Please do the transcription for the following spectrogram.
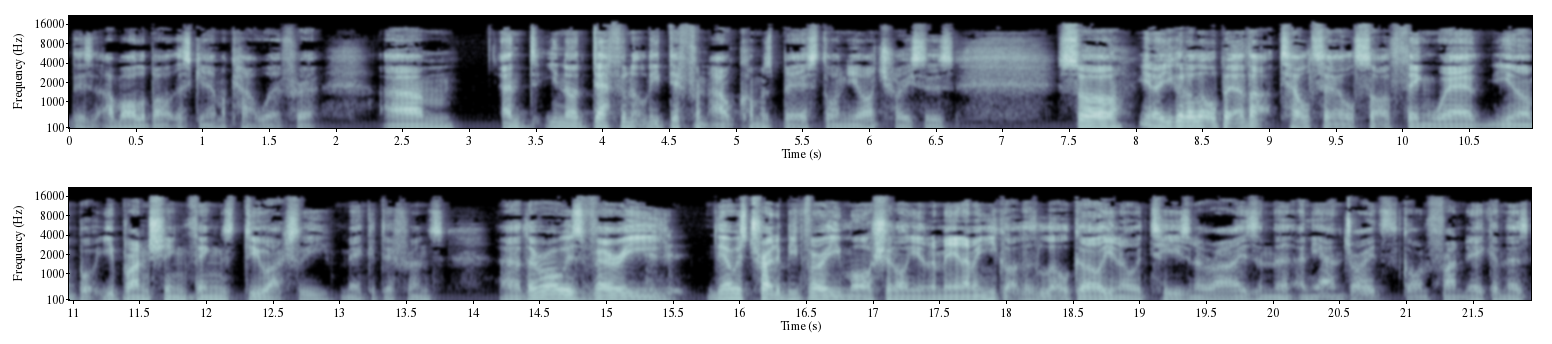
There's, I'm all about this game. I can't wait for it. Um, and you know, definitely different outcomes based on your choices. So you know, you got a little bit of that telltale sort of thing where you know, but your branching things do actually make a difference. Uh, they're always very. They always try to be very emotional. You know what I mean? I mean, you got this little girl, you know, with tears in her eyes, and the and the android's gone frantic, and there's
